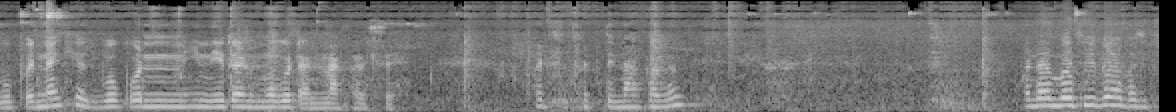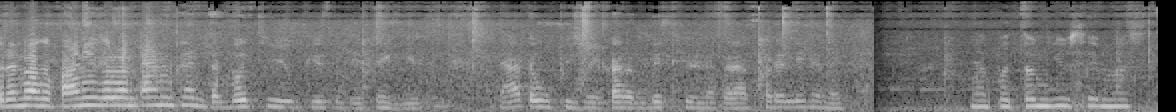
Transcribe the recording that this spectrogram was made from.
બપોર નાખ્યો બપોરની નિરણ મોગોટા નાખશે ફટતી ફટતી નાખેલો અને બધી બે પછી ત્રણ વાગે પાણી કરવાનો ટાઈમ થાય ને તો બધી ઊભી થઈ થઈ ગયું આ તો ઊભી છે કારણ બેઠી નકર આ ખડેલી છે ને ને પતંગિયું છે મસ્ત.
